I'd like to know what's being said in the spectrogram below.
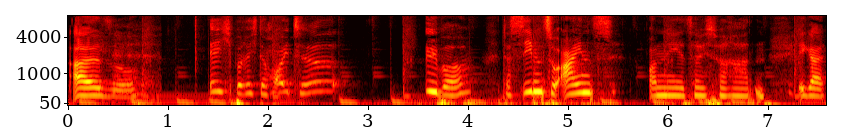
Also, ich berichte heute über das 7 zu 1. Oh nee, jetzt habe ich es verraten. Egal.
